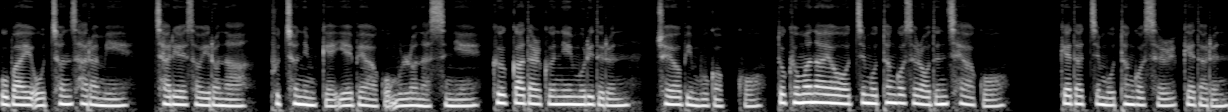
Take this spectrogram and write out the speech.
우바이 오천 사람이 자리에서 일어나 부처님께 예배하고 물러났으니 그 까닭은 이 무리들은 죄업이 무겁고 또 교만하여 얻지 못한 것을 얻은 채하고 깨닫지 못한 것을 깨달은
